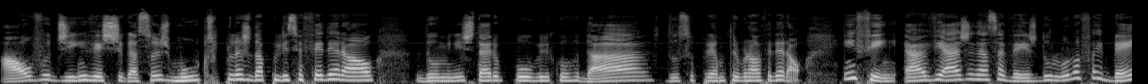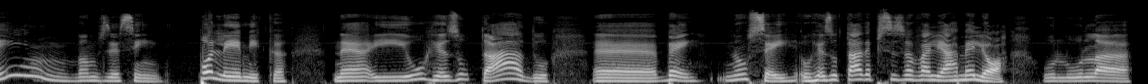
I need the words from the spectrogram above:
alvo de investigações múltiplas da Polícia Federal, do Ministério Público, da do Supremo Tribunal Federal. Enfim, a viagem dessa vez do Lula foi bem, vamos dizer assim, polêmica, né? E o resultado, é, bem, não sei. O resultado é preciso avaliar melhor. O Lula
